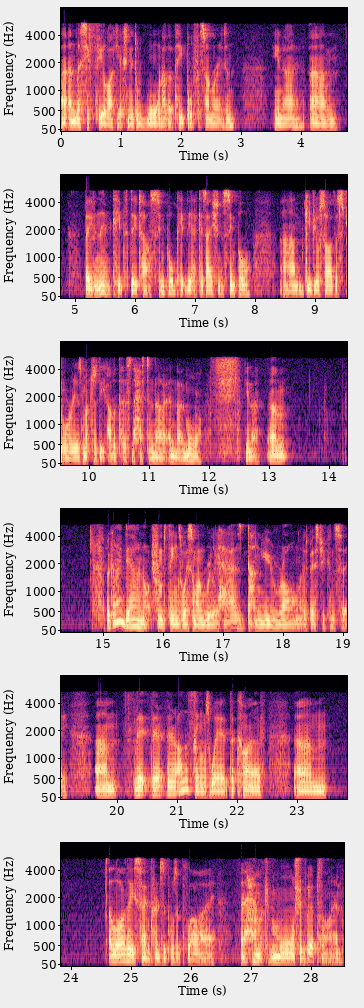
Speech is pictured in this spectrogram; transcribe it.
uh, unless you feel like you actually need to warn other people for some reason, you know. Um, but even then, keep the details simple, keep the accusations simple. Um, give your side of the story as much as the other person has to know and no more. You know, um, but going down a notch from things where someone really has done you wrong, as best you can see, um, there, there, there, are other things where the kind of um, a lot of these same principles apply, and how much more should we apply them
